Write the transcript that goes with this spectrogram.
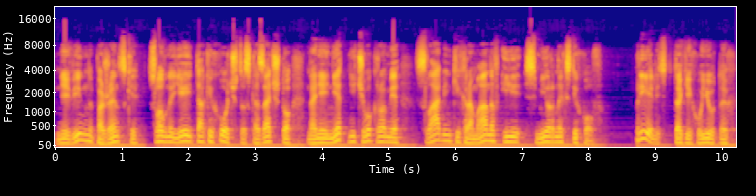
невинно, по-женски, словно ей так и хочется сказать, что на ней нет ничего, кроме слабеньких романов и смирных стихов. Прелесть таких уютных,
